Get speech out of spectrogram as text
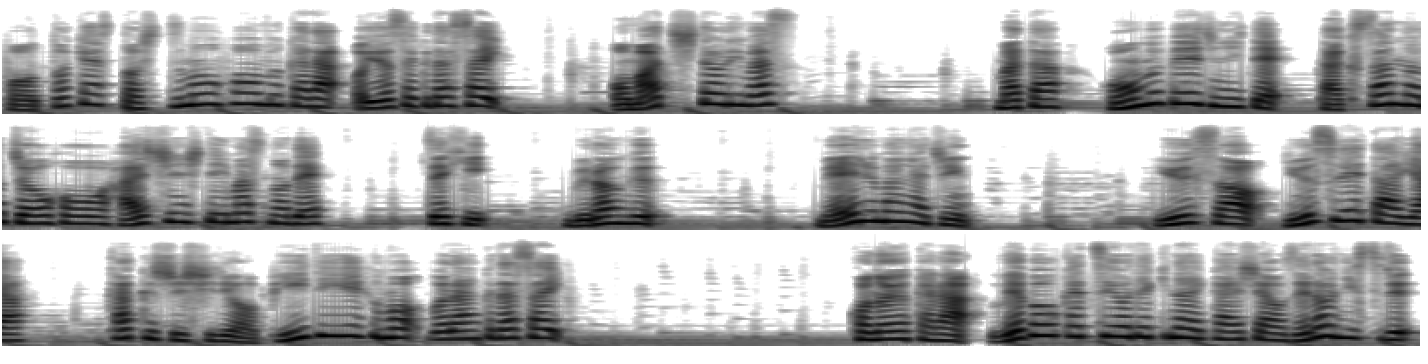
ポッドキャスト質問フォームからお寄せください。お待ちしております。また、ホームページにてたくさんの情報を配信していますので、ぜひブログ、メールマガジン、郵送ニュースレターや各種資料 PDF もご覧ください。この世からウェブを活用できない会社をゼロにする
